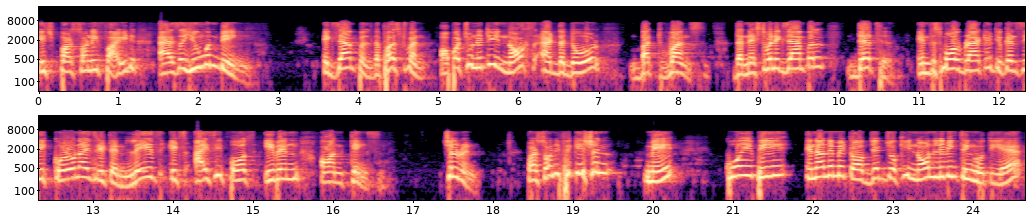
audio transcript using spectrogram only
is personified as a human being. Example, the first one, opportunity knocks at the door but once. The next one example, death. In the small bracket, you can see Corona is written, lays its icy paws even on kings. Children, personification में कोई भी इनानिमेट ऑब्जेक्ट जो कि नॉन लिविंग थिंग होती है,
